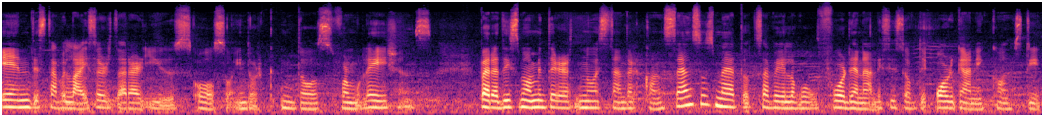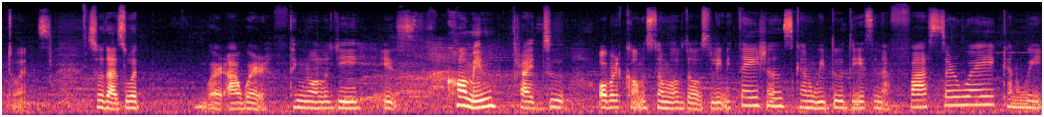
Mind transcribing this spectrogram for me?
and the stabilizers that are used also in, tho- in those formulations. But at this moment, there are no standard consensus methods available for the analysis of the organic constituents. So that's what where our technology is coming, try to overcome some of those limitations. Can we do this in a faster way? Can we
